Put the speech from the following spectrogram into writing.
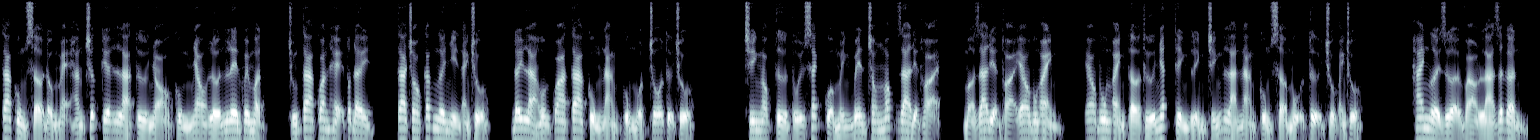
ta cùng sở đồng mẹ hắn trước kia là từ nhỏ cùng nhau lớn lên quê mật chúng ta quan hệ tốt đây ta cho các ngươi nhìn ảnh chụp đây là hôm qua ta cùng nàng cùng một chỗ tự chụp. Chi Ngọc từ túi sách của mình bên trong móc ra điện thoại, mở ra điện thoại eo bung ảnh, album ảnh tờ thứ nhất thình lình chính là nàng cùng Sở Mụ tự chụp ảnh chụp. Hai người dựa vào là rất gần,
